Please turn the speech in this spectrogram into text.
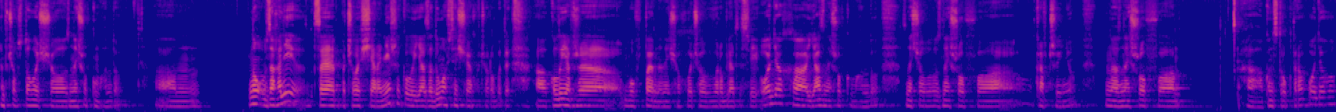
Я почав з того, що знайшов команду. Ем, ну, взагалі, це почалося ще раніше, коли я задумався, що я хочу робити. А коли я вже був впевнений, що хочу виробляти свій одяг, а, я знайшов команду, знайшов, знайшов кравчиню, знайшов конструктора одягу.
